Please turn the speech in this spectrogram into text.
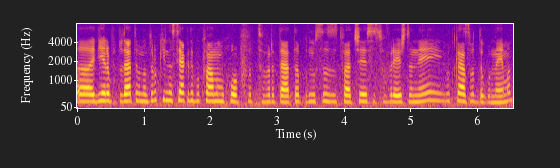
един работодател на друг и навсякъде буквално му хлопват вратата под носа за това, че е с увреждане и отказват да го немат.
